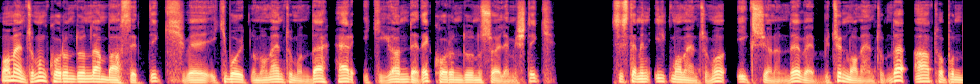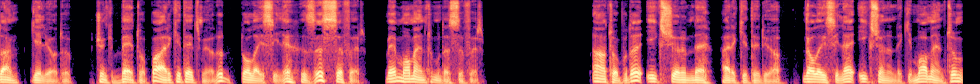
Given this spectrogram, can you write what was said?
Momentumun korunduğundan bahsettik ve iki boyutlu momentumun da her iki yönde de korunduğunu söylemiştik. Sistemin ilk momentumu x yönünde ve bütün momentum da a topundan geliyordu. Çünkü b topu hareket etmiyordu, dolayısıyla hızı 0 ve momentumu da 0. a topu da x yönünde hareket ediyor. Dolayısıyla x yönündeki momentum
